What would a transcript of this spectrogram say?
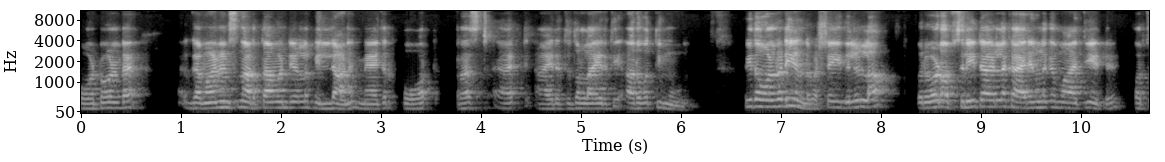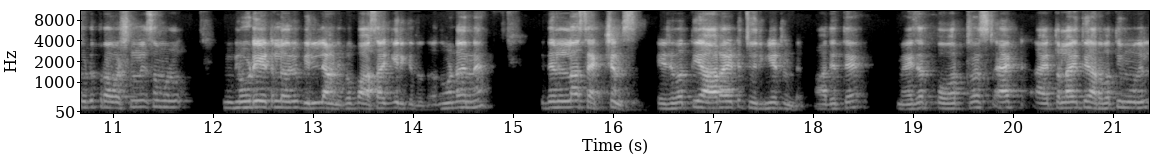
പോർട്ടുകളുടെ ഗവേണൻസ് നടത്താൻ വേണ്ടിയുള്ള ബില്ലാണ് മേജർ പോർട്ട് ട്രസ്റ്റ് ആക്ട് ആയിരത്തി തൊള്ളായിരത്തി അറുപത്തി മൂന്ന് ഇത് ഓൾറെഡി ഉണ്ട്. പക്ഷേ ഇതിലുള്ള ഒരുപാട് ഒബ്സലീറ്റ് ആയിട്ടുള്ള കാര്യങ്ങളൊക്കെ മാറ്റിയിട്ട് കുറച്ചുകൂടി പ്രൊഫഷണലിസം ഇൻക്ലൂഡ് ചെയ്തിട്ടുള്ള ഒരു ബില്ലാണ് ഇപ്പോൾ പാസ്സാക്കിയിരിക്കുന്നത് അതുകൊണ്ട് തന്നെ ഇതിലുള്ള സെക്ഷൻസ് എഴുപത്തി ആറായിട്ട് ചുരുങ്ങിയിട്ടുണ്ട്. ആദ്യത്തെ മേജർ പോർട്ട് ട്രസ്റ്റ് ആക്ട് ആയിരത്തി തൊള്ളായിരത്തി അറുപത്തി മൂന്നിൽ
